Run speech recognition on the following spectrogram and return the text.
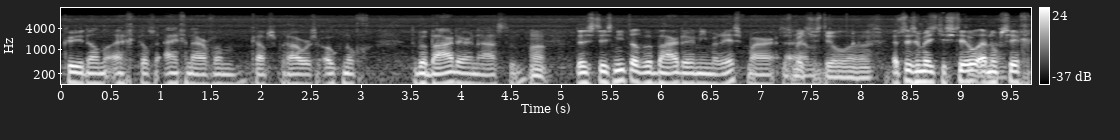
kun je dan eigenlijk als eigenaar van Kaapse Brouwers ook nog de bebaarder ernaast doen? Ja. Dus het is niet dat bebaarder er niet meer is, maar Het is een ehm, beetje stil. eh, het is een beetje stil en op eh, zich,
